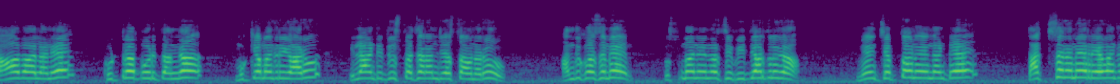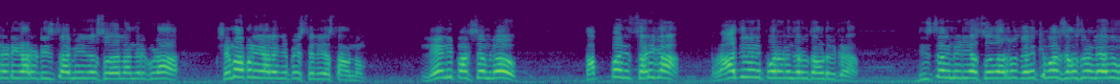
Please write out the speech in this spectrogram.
కావాలనే కుట్రపూరితంగా ముఖ్యమంత్రి గారు ఇలాంటి దుష్ప్రచారం చేస్తూ ఉన్నారు. అందుకోసమే ఉస్మాన్ యూనివర్సిటీ విద్యార్థులుగా మేము చెప్తాను ఏంటంటే తక్షణమే రేవంత్ రెడ్డి గారు డిజిటల్ మీడియా సోదరులందరూ కూడా క్షమాపణ చేయాలని చెప్పేసి తెలియజేస్తా ఉన్నాం. లేని పక్షంలో తప్పనిసరిగా రాజీలేని పోరాటం జరుగుతూ ఉంటుంది ఇక్కడ. డిజిటల్ మీడియా సోదరులు వెనక్కిపోవాల్సిన అవసరం లేదు.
